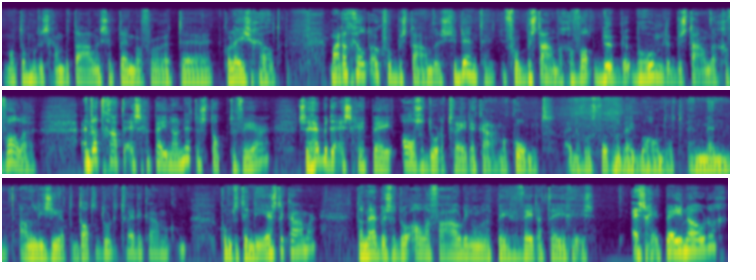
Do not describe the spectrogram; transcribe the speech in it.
want dan moeten ze gaan betalen in september voor het uh, collegegeld. Maar dat geldt ook voor bestaande studenten. Voor bestaande gevallen, de be beroemde bestaande gevallen. En dat gaat de SGP nou net een stap te ver. Ze hebben de SGP, als het door de Tweede Kamer komt... en dat wordt volgende week behandeld... en men analyseert dat het door de Tweede Kamer komt... komt het in de Eerste Kamer... dan hebben ze door alle verhoudingen, omdat de PVV daartegen is... SGP nodig.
